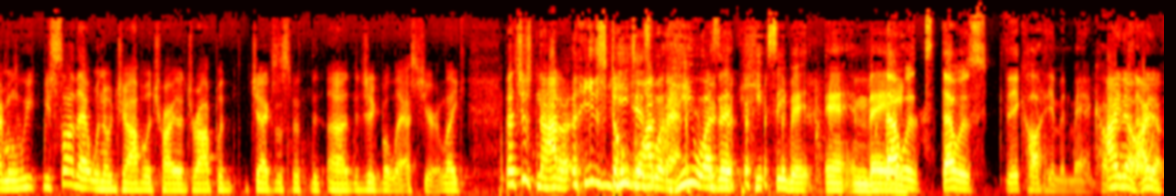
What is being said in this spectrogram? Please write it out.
I mean, we, we saw that when Ojabo tried to drop with Jaxon Smith uh, the Jigba last year. Like, that's just not a. You just don't he just want wa- that. he wasn't. He, see, but and, and they That was that was they caught him in man coverage. I know, That I know,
